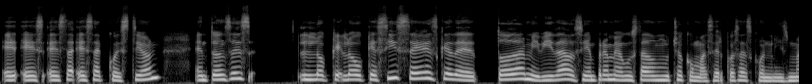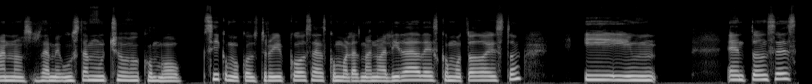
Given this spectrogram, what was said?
e, es, esa, esa cuestión. Entonces, lo que, lo que sí sé es que de toda mi vida o siempre me ha gustado mucho como hacer cosas con mis manos. O sea, me gusta mucho como, sí, como construir cosas, como las manualidades, como todo esto. Y entonces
